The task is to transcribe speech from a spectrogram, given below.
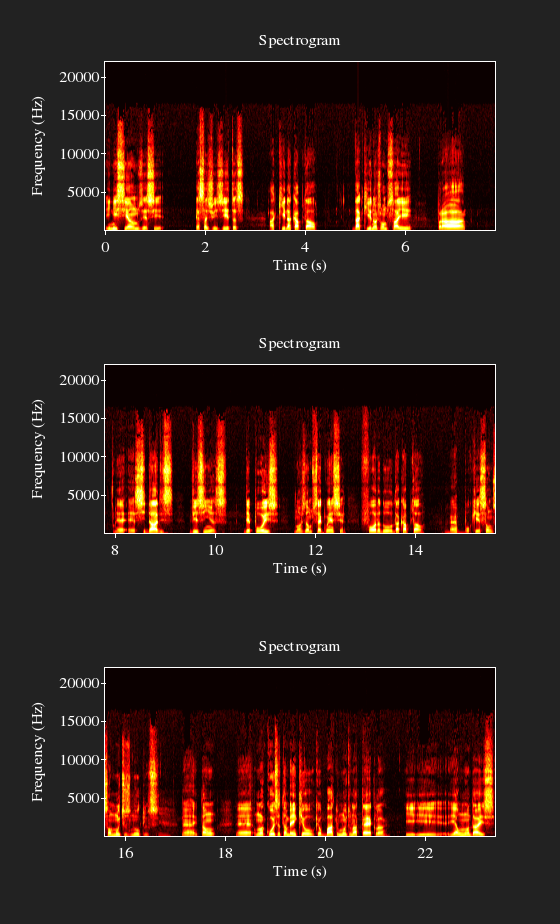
iniciamos esse, essas visitas aqui na capital. Daqui nós vamos sair para é, é, cidades vizinhas. Depois nós damos sequência fora do, da capital, né? uhum. né? porque são, são muitos núcleos. É. Né? Então, é, uma coisa também que eu, que eu bato muito na tecla, e, e, e é uma das,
